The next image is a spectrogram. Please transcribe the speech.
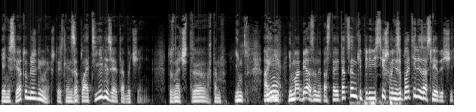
И они свято убеждены, что если они заплатили за это обучение, то, значит, э, там, им, они, Ну. им обязаны поставить оценки, перевести, чтобы они заплатили за следующий.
